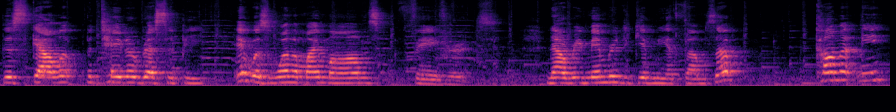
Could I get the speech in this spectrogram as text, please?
this scallop potato recipe. It was one of my mom's favorites. Now remember to give me a thumbs up, comment me,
